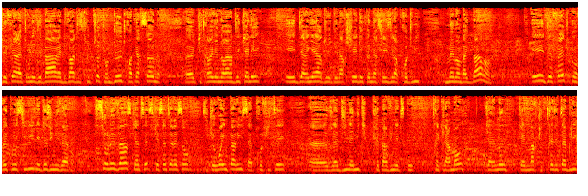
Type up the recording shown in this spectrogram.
de faire la tournée des bars et de voir des structures qui ont deux, trois personnes euh, qui travaillent en horaire décalé et derrière de les démarcher, de commercialiser leurs produits, même en back bar. Et de fait, on réconcilie les deux univers. Sur le vin, ce qui est, intéressant, c'est que Wine Paris a profité euh, de la dynamique créée par Vinexpo, très clairement, qui a un nom, qui a une marque très établie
